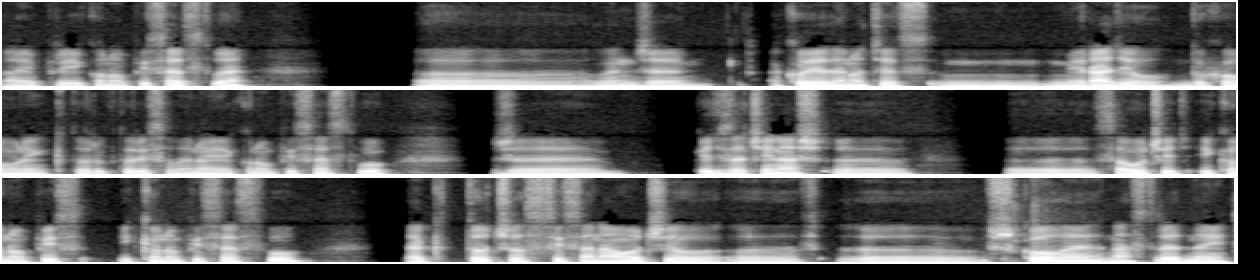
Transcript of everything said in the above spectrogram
aj pri ikonopisectve. Uh, lenže ako jeden otec mi radil duchovný, ktorý, ktorý sa venuje ikonopisectvu, že keď začínaš E, sa učiť ikonopis, ikonopisectvu, tak to, čo si sa naučil uh, uh, v škole, na strednej,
